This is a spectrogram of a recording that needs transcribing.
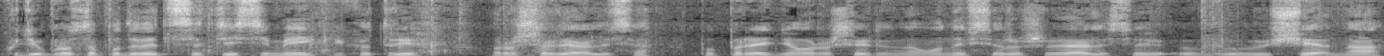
Хотів просто подивитися ті сімейки, котрі розширялися попереднього розширення, вони всі розширялися ще на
